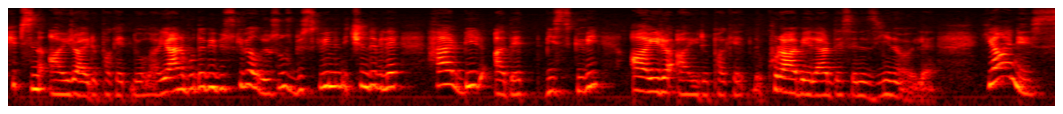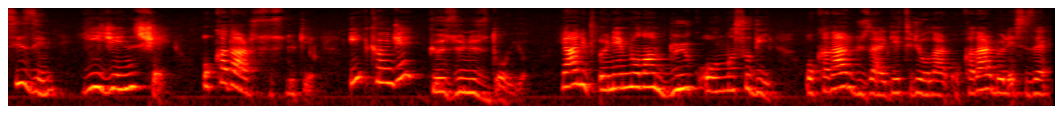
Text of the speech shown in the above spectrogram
hepsini ayrı ayrı paketliyorlar. Yani burada bir bisküvi alıyorsunuz. Bisküvinin içinde bile her bir adet bisküvi ayrı ayrı paketli. Kurabiyeler deseniz yine öyle. Yani sizin yiyeceğiniz şey o kadar süslü ki ilk önce gözünüz doyuyor. Yani önemli olan büyük olması değil. O kadar güzel getiriyorlar, o kadar böyle size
